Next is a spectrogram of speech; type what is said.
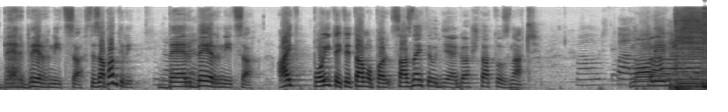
berbernica. Ste zapamtili? Da. Berbernica. Ajde, pojitajte tamo pa saznajte od njega šta to znači. Hvala. Hvala. Molim. Hvala.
